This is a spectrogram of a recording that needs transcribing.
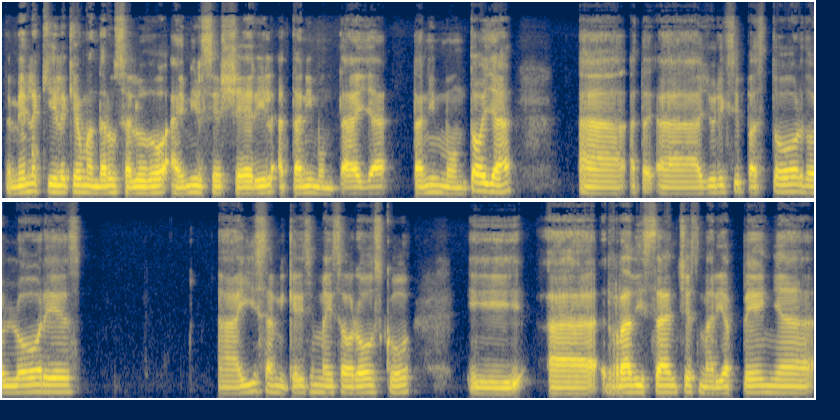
También aquí le quiero mandar un saludo a Emilce Cheryl, a Tani Montoya, Tani Montoya, a, a Yurixi Pastor, Dolores, a Isa, mi queridísima Isa Orozco, y a Radi Sánchez, María Peña,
